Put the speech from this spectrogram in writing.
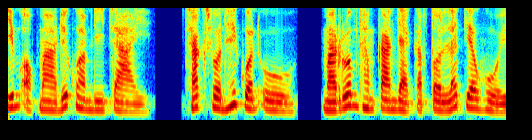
ยิ้มออกมาด้วยความดีใจ ชักชวนให้กวนอูมาร่วมทำการใหญ่กับตนและเตียวหุย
